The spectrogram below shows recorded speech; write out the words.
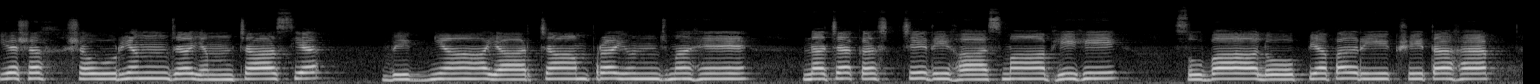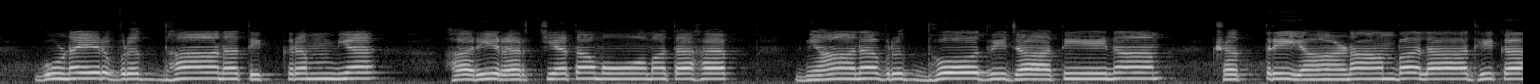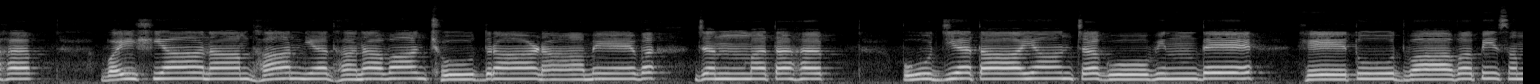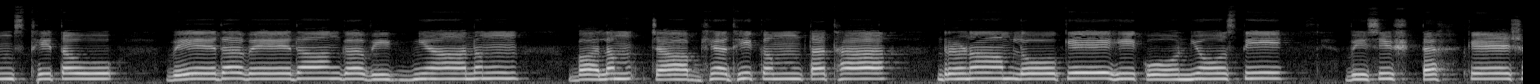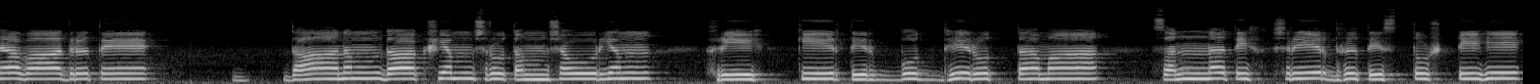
यशः शौर्यं जयं चास्य विज्ञायार्चां प्रयुञ्ज्महे। न च कश्चिदिहास्माभिः सुबालोऽप्यपरीक्षितः गुणैर्वृद्धानतिक्रम्य हरिरर्च्यतमोमतः ज्ञानवृद्धो द्विजातीनां क्षत्रियाणां बलाधिकः वैश्यानां धान्यधनवाञ्छूद्राणामेव जन्मतः। पूज्यतायाञ्च गोविन्दे हेतुद्वावपि संस्थितौ। वेदवेदाङ्गविज्ञानं बलं चाभ्यधिकं तथा नृणां लोके हि कोऽन्योऽस्ति। विशिष्टः केशवादृते। दानं दाक्ष्यं श्रुतं शौर्यं। ह्रीः कीर्तिर्बुद्धिरुत्तमा। सन्नतिः श्रीर्धृतिस्तुष्टिः।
